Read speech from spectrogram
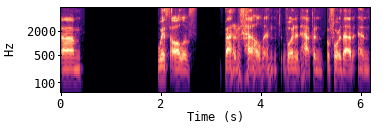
um, with all of Bat Out of Hell and what had happened before that and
